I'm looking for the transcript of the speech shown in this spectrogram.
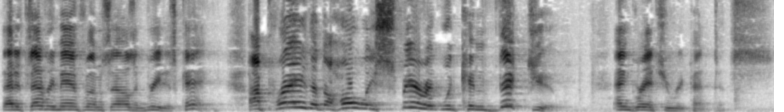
that it's every man for themselves and greed is king, I pray that the Holy Spirit would convict you and grant you repentance.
